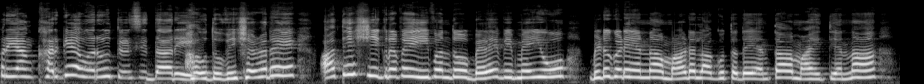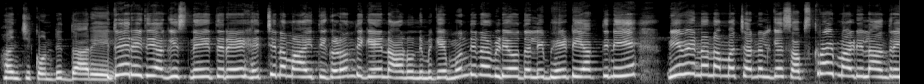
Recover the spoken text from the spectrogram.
ಪ್ರಿಯಾಂಕ್ ಖರ್ಗೆ ಅವರು ತಿಳಿಸಿದ್ದಾರೆ. ಹೌದು ವೀಕ್ಷಕರೇ ಅತಿ ಶೀಘ್ರವೇ ಈ ಒಂದು ಬೆಳೆ ವಿಮೆಯು ಬಿಡುಗಡೆಯನ್ನ ಮಾಡಲಾಗುತ್ತದೆ ಅಂತ ಮಾಹಿತಿಯನ್ನ ಹಂಚಿಕೊಂಡಿದ್ದಾರೆ. ಇದೇ ರೀತಿಯಾಗಿ ಸ್ನೇಹಿತರೆ ಹೆಚ್ಚಿನ ಮಾಹಿತಿಗಳೊಂದಿಗೆ ನಾನು ನಿಮಗೆ ಮುಂದಿನ ವಿಡಿಯೋದಲ್ಲಿ ಭೇಟಿಯಾಗ್ತೀನಿ. ನೀವೇನು ನಮ್ಮ ಚಾನೆಲ್ಗೆ ಸಬ್ಸ್ಕ್ರೈಬ್ ಮಾಡಿಲ್ಲ ಅಂದ್ರೆ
